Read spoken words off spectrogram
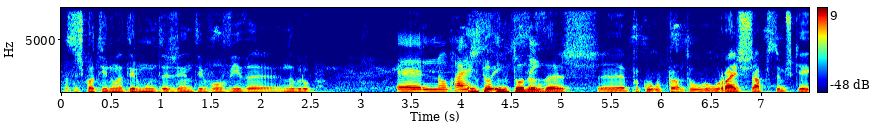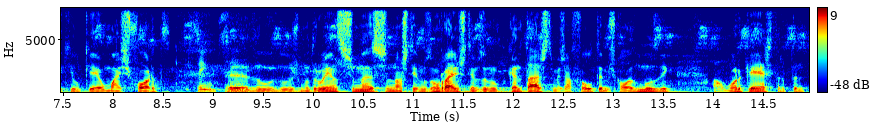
Vocês continuam a ter muita gente envolvida no grupo. Ah, no rancho. Em, to- em todas sim, as. eh, Porque o- pronto, o, o rancho já percebemos que é aquilo que é o mais forte Sim, sim. eh, do- dos medroenses, mas nós temos um rancho, temos um grupo de cantares, também já falou, temos escola de música, há uma orquestra, portanto,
